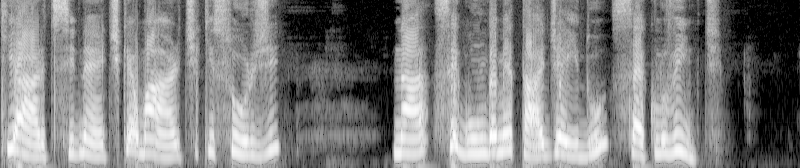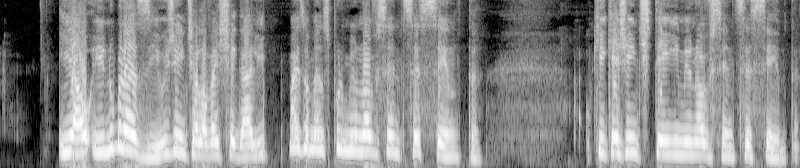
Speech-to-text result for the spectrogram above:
Que a arte cinética é uma arte que surge na segunda metade aí do século XX. E, ao, e no Brasil, gente, ela vai chegar ali mais ou menos por 1960. O que, que a gente tem em 1960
